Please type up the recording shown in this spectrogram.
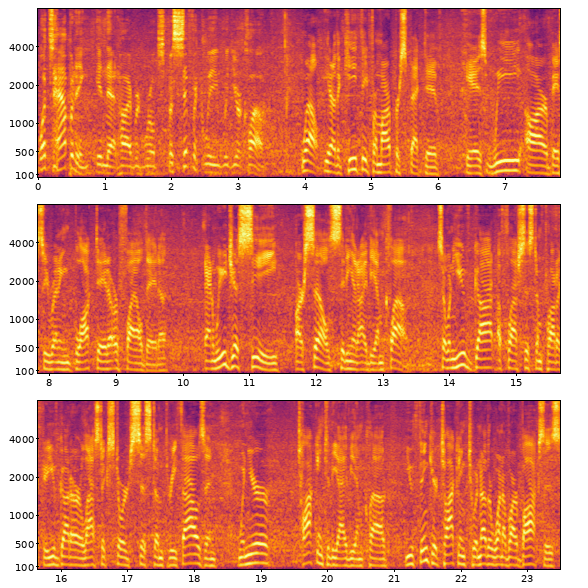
what's happening in that hybrid world, specifically with your cloud. Well, you know, the key thing from our perspective is we are basically running block data or file data, and we just see ourselves sitting at IBM Cloud. So when you've got a flash system product or you've got our Elastic Storage System 3000, when you're talking to the IBM Cloud, you think you're talking to another one of our boxes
